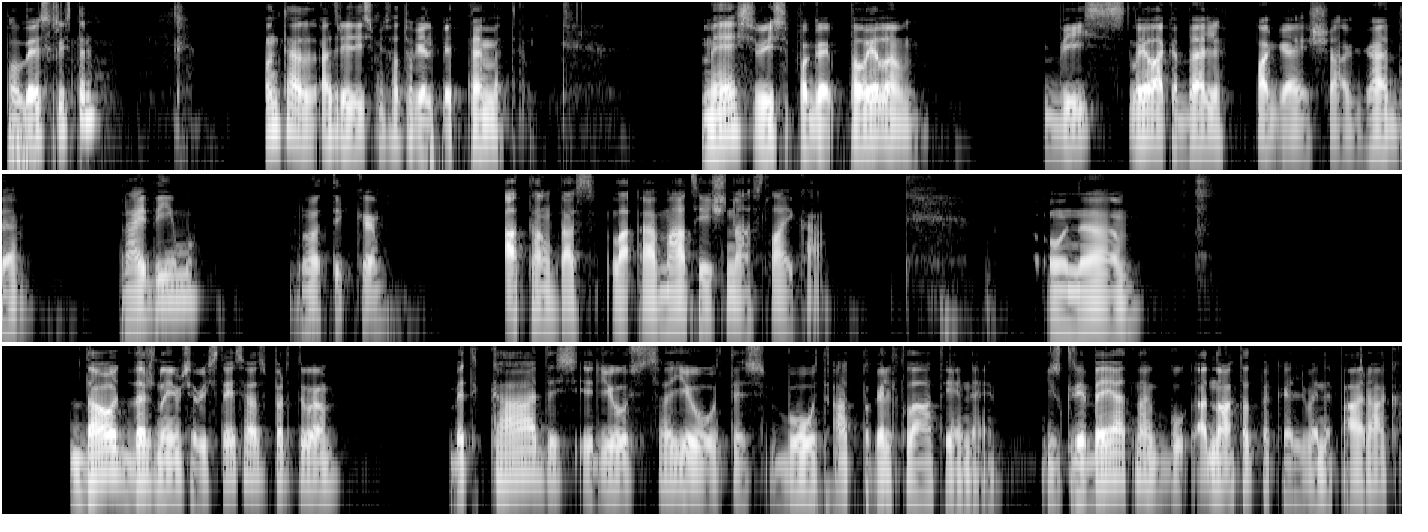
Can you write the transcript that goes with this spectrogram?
Paldies, Kristēn! Un tā atgriezīsimies atpakaļ pie temata. Mēs visu palielam, viss, lielākā daļa pagājušā gada raidījumu notika attālinātās la, mācīšanās laikā. Un uh, daudz, daži no jums jau izteicās par to, bet kādas ir jūsu sajūtas būt atpakaļ klātienē? Jūs gribējāt nākt, būt, nākt atpakaļ vai nepārāk?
